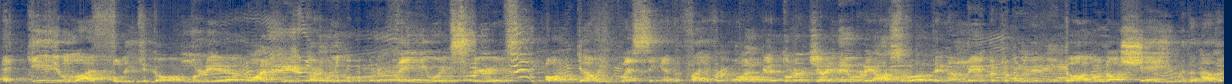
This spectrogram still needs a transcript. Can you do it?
And give your life fully to God. Then you will experience the ongoing blessing and the favor of God. God will not share you with another.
